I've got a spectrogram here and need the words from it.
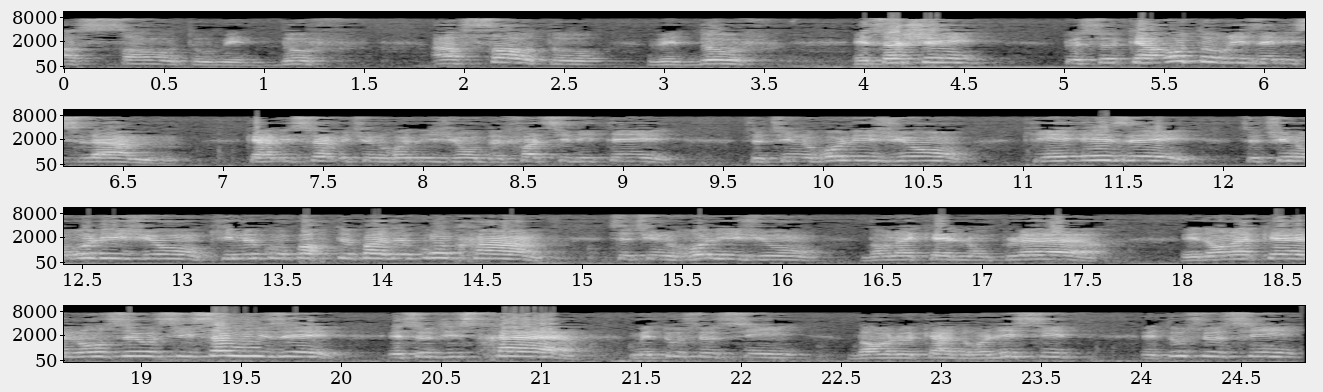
الصوت بالدف. الصوت بالدف. Et sachez que ce qu'a autorisé l'islam, car l'islam est une religion de facilité, c'est une religion qui est aisée, c'est une religion qui ne comporte pas de contraintes, c'est une religion dans laquelle l'on pleure et dans laquelle l'on sait aussi s'amuser et se distraire, mais tout ceci dans le cadre licite et tout ceci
